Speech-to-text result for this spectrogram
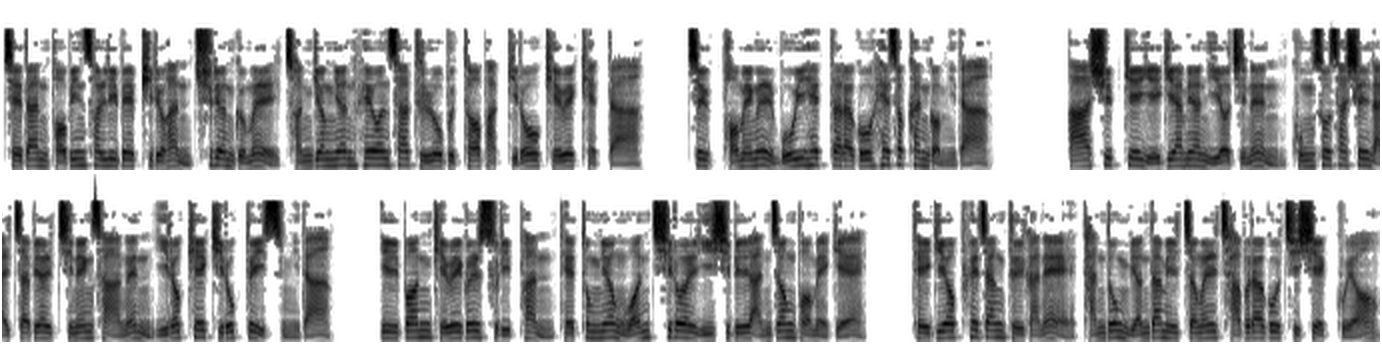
재단 법인 설립에 필요한 출연금을 전경련 회원사들로부터 받기로 계획했다. 즉 범행을 모의했다라고 해석한 겁니다. 아 쉽게 얘기하면 이어지는 공소사실 날짜별 진행사항은 이렇게 기록돼 있습니다. 1번 계획을 수립한 대통령 원 7월 20일 안정범에게 대기업 회장들 간의 단독 면담 일정을 잡으라고 지시했고요.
